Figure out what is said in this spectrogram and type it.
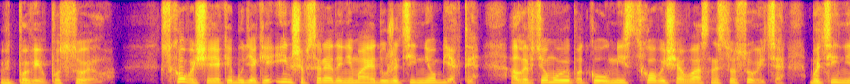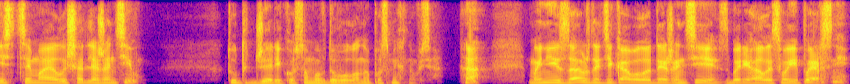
відповів Пуссуело. Сховище, як і будь-яке інше, всередині має дуже цінні об'єкти, але в цьому випадку уміст сховища вас не стосується, бо цінність це має лише для жанців. Тут Джеріко самовдоволено посміхнувся. Ха, мені завжди цікавило, де жанці зберігали свої персні.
